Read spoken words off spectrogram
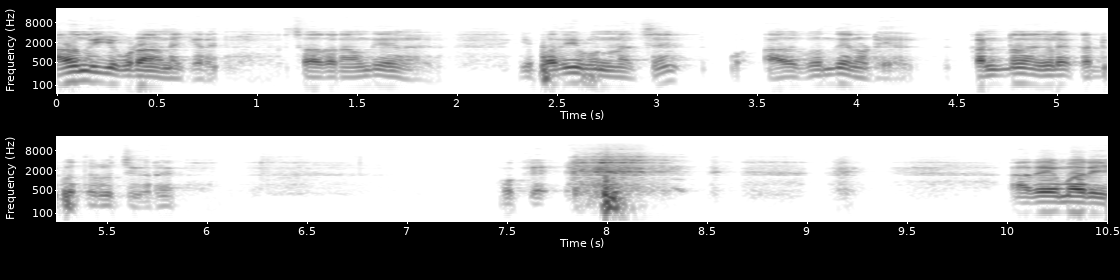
அனுமதிக்கக்கூடாதுன்னு நினைக்கிறேன். ஸோ அதை நான் வந்து இங்கே பதிவு பண்ண நினச்சேன். அதுக்கு வந்து என்னுடைய கண்டனங்களை கண்டிப்பாக தெரிவிச்சுக்கிறேன். ஓகே அதே மாதிரி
